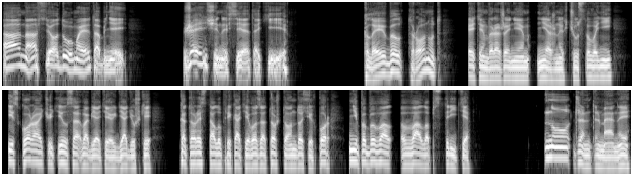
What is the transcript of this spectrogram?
А она все думает об ней. Женщины все такие. Клейв был тронут этим выражением нежных чувствований и скоро очутился в объятиях дядюшки, который стал упрекать его за то, что он до сих пор не побывал в Валлоп-стрите. «Ну, джентльмены»,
